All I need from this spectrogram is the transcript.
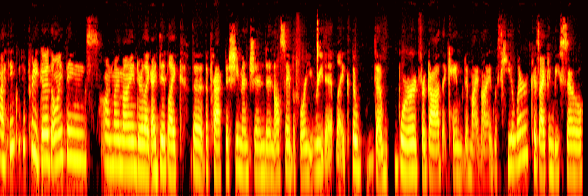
I think we did pretty good. The only things on my mind are like I did like the the practice she mentioned, and I'll say before you read it, like the the word for God that came to my mind was healer, because I can be so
